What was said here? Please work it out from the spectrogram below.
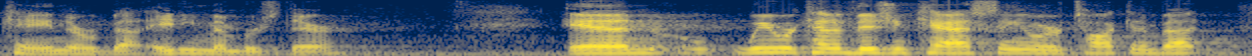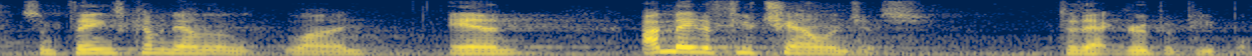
came. There were about 80 members there. And we were kind of vision casting and we were talking about some things coming down the line. And I made a few challenges to that group of people.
